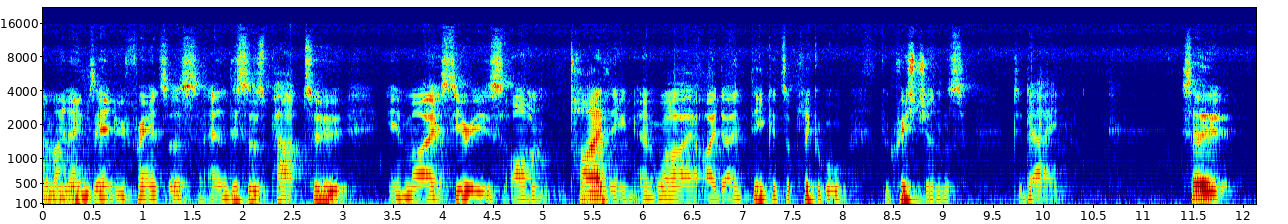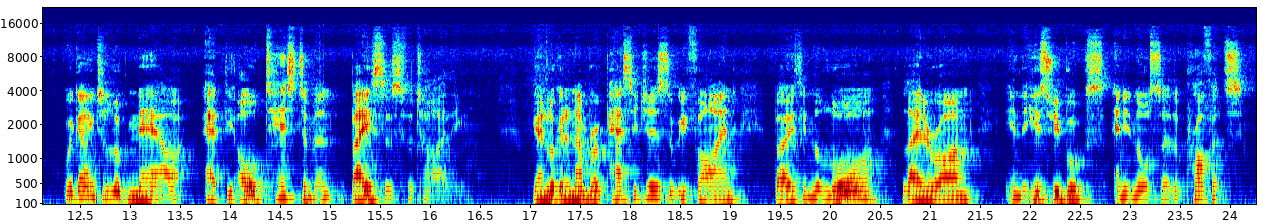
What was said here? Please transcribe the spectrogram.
Uh, my name's Andrew Francis, and this is part two in my series on tithing and why I don't think it's applicable for Christians today. So, we're going to look now at the Old Testament basis for tithing. We're going to look at a number of passages that we find both in the law, later on in the history books, and in also the prophets.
